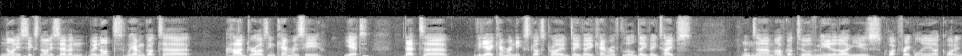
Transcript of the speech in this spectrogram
96, 97, we're not, we haven't got uh, hard drives in cameras here yet. That uh, video camera Nick's got's probably a DV camera with the little DV tapes. But Mhm. um, I've got two of them here that I use quite frequently. I quite en-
